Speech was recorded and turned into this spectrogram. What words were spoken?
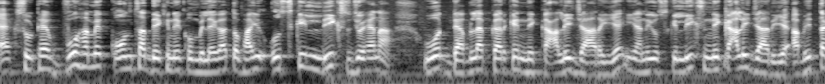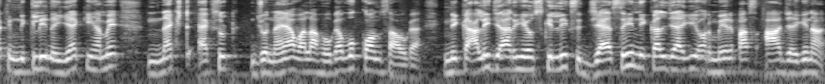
एग सूट है, वो हमें कौन सा देखने को मिलेगा? तो भाई, उसकी लीक्स जो है ना, वो डेवलप करके निकाली जा रही है। यानी उसकी लीक्स निकाली जा रही है। अभी तक निकली नहीं है कि हमें नेक्स्ट एग सूट जो नया वाला होगा, वो कौन सा होगा। निकाली जा रही है उसकी लीक्स जैसे ही निकल जाएगी और मेरे पास आ जाएगी ना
